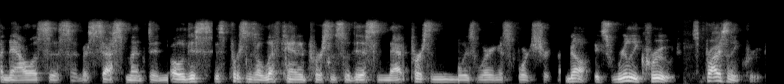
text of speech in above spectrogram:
analysis and assessment, and oh, this this person's a left-handed person, so this and that person was wearing a sports shirt. No, it's really crude, surprisingly crude.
